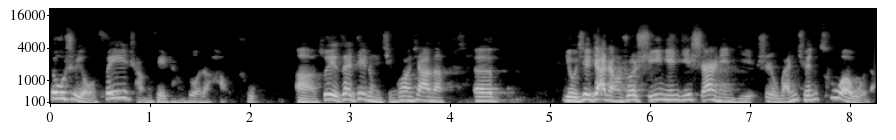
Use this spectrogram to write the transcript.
都是有非常非常多的好处啊。所以在这种情况下呢，呃。有些家长说，十一年级、十二年级是完全错误的，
